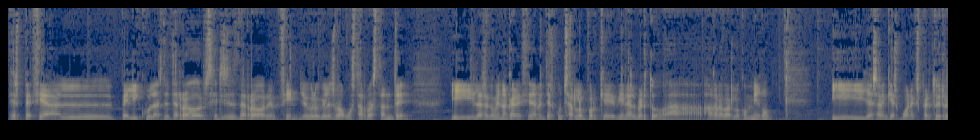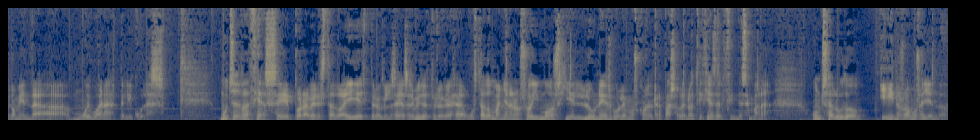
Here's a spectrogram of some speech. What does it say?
especial películas de terror, series de terror, en fin, yo creo que les va a gustar bastante y les recomiendo encarecidamente escucharlo porque viene Alberto a, a grabarlo conmigo y ya saben que es buen experto y recomienda muy buenas películas. Muchas gracias eh, por haber estado ahí, espero que les haya servido, espero que les haya gustado. Mañana nos oímos y el lunes volvemos con el repaso de noticias del fin de semana. Un saludo y nos vamos oyendo.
